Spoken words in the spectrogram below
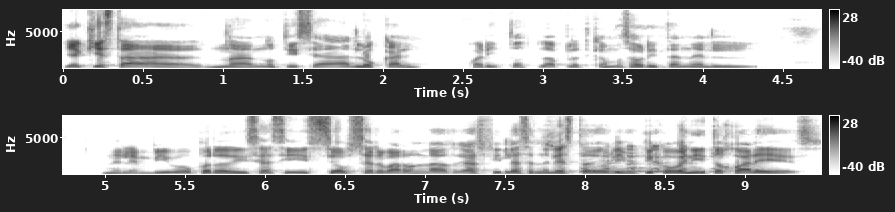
Y aquí está una noticia local, Juaritos, la platicamos ahorita en el, en el en vivo, pero dice así, se observaron largas filas en el Estadio Olímpico Benito Juárez.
